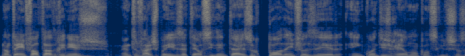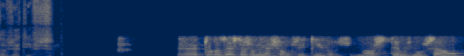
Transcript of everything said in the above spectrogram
Não têm faltado reuniões entre vários países, até ocidentais, o que podem fazer enquanto Israel não conseguir os seus objetivos? Eh, todas estas reuniões são positivas. Nós temos noção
